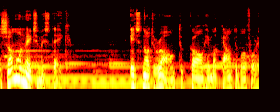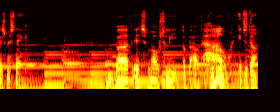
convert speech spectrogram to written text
someone makes a mistake, it's not wrong to call him accountable for his mistake. But it's mostly about how it's done.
